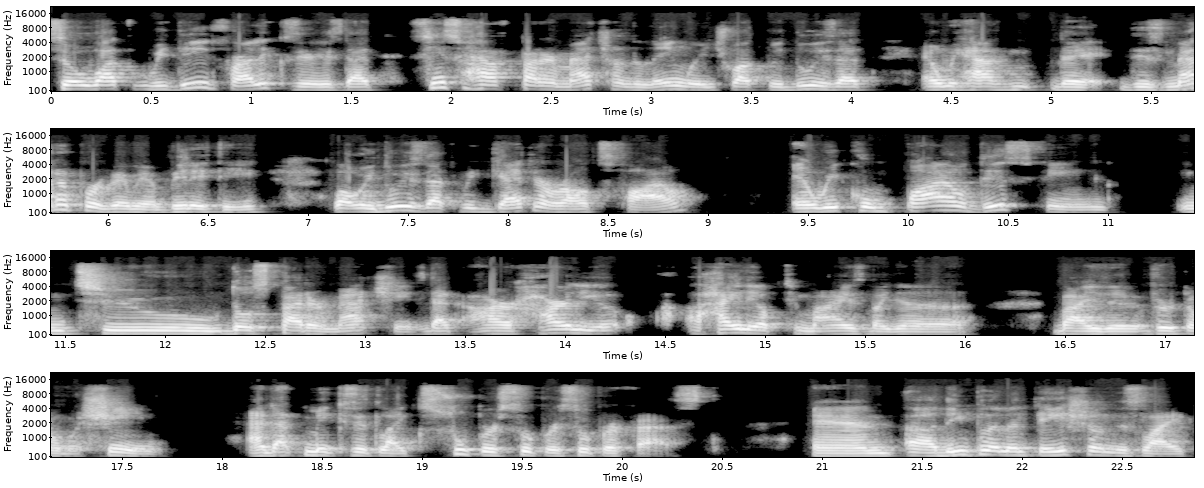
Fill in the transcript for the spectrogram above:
So what we did for Elixir is that since we have pattern match on the language, what we do is that, and we have the, this metaprogramming ability, what we do is that we get a routes file and we compile this thing into those pattern matchings that are highly, highly optimized by the, by the virtual machine and that makes it like super, super, super fast. And uh, the implementation is like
